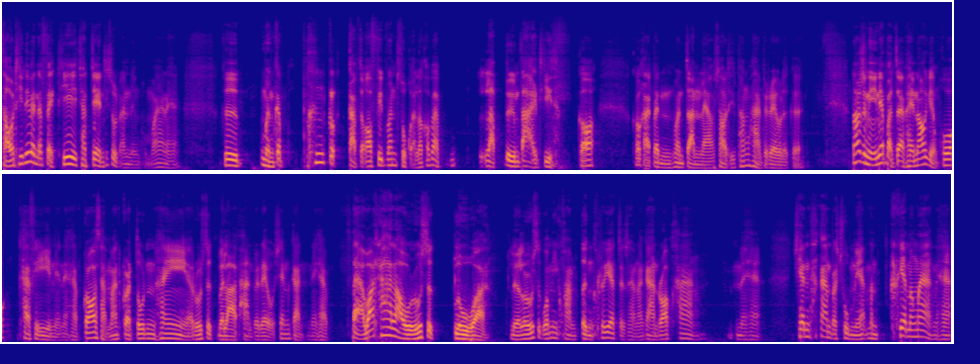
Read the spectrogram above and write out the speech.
เสาร์อาทิตย์นี่เป็นเอฟเฟกที่ชัดเจนที่สุดอันหนึ่งผมว่านะฮะคือเหมือนกับเพิ่งกลับจากออฟฟิศวันศุกร์แล้วก็แบบหลับตื่นตาอีกที ก็ก็กลายเป็นวันจันทร์แล้วเสาร์อาทิตย์พังผ่านไปเร็วเหลือเกินนอกจากนี้เนี่ยปัจจัยภายนอกอย่างพวกคาเฟอีนเนี่ยนะครับก็สามารถกระตุ้นให้รู้สึกเวลาผ่านไปเร็วเช่นกันนะครับแต่ว่าถ้าเรารู้สึกกลัว หรือเรารู้สึกว่ามีความตึงเครียดจากสถานการณ์รอบข้างนะฮะเช่นถ้าการประชุมเนี้ยมันเครียดมากๆนะฮะ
